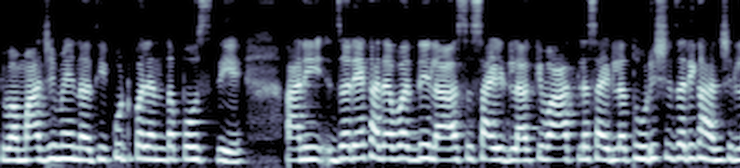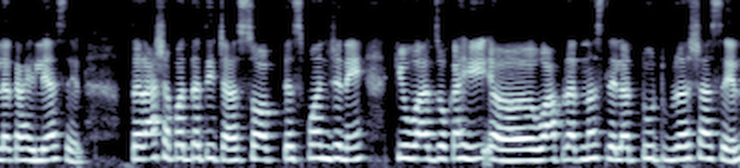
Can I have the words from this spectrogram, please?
किंवा माझी मेहनत ही कुठपर्यंत पोहोचते आणि जर एखाद्या बदलीला असं साईडला किंवा आतल्या साईडला थोडीशी जरी घाण शिल्लक राहिली असेल तर अशा पद्धतीच्या सॉफ्ट स्पंजने किंवा जो काही वापरात नसलेला टूथब्रश असेल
